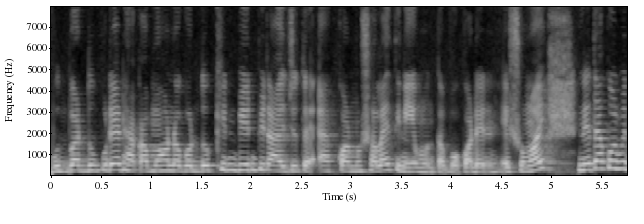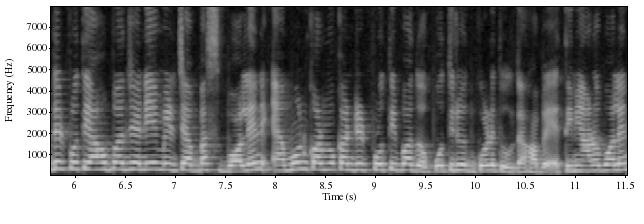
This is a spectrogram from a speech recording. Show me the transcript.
বুধবার দুপুরে ঢাকা মহানগর দক্ষিণ বিএনপির আয়োজিত এক কর্মশালায় তিনি এ মন্তব্য করেন। এ সময় নেতাকর্মীদের প্রতি আহ্বান জানিয়ে মির্জা আব্বাস বলেন, এমন কর্মকাণ্ডের প্রতিবাদ ও প্রতিরোধ গড়ে তুলতে হবে। তিনি আরও বলেন,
